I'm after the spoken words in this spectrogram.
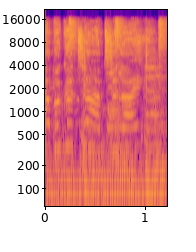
have a good time tonight.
